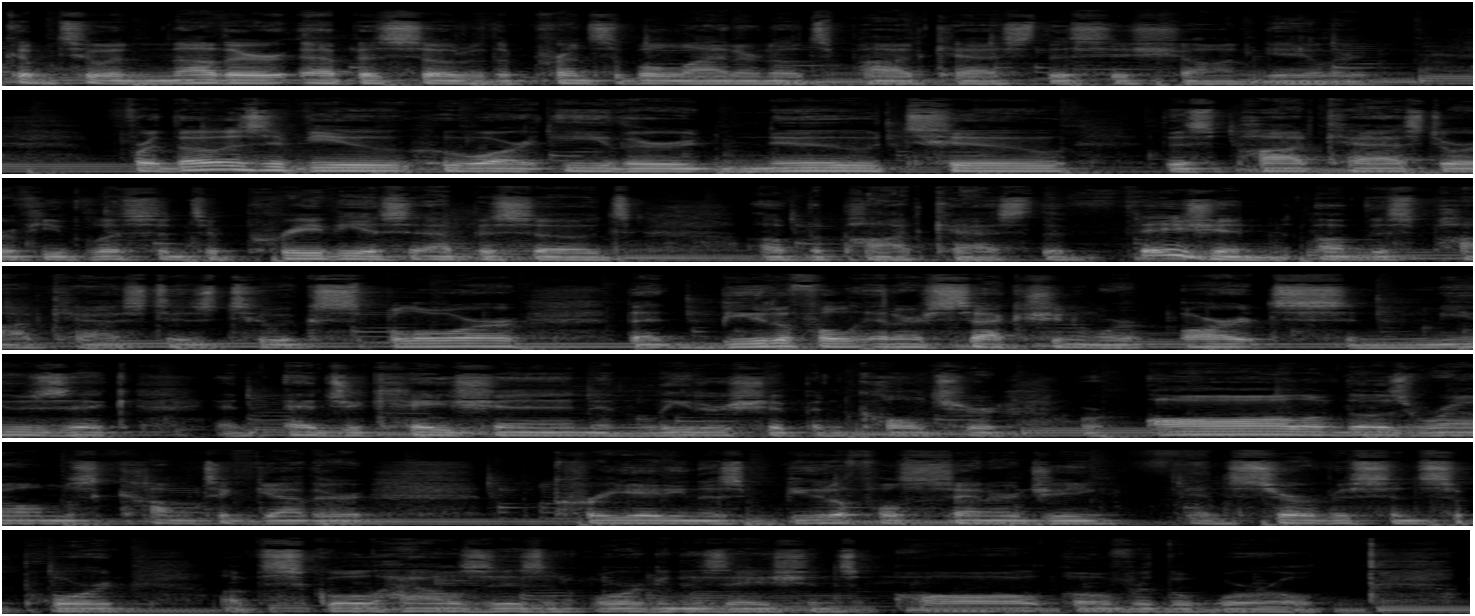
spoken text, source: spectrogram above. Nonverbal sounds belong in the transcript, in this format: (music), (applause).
Welcome to another episode of the Principal Liner Notes podcast. This is Sean Gaylord. For those of you who are either new to this podcast or if you've listened to previous episodes of the podcast, the vision of this podcast is to explore that beautiful intersection where arts and music and education and leadership and culture, where all of those realms come together, creating this beautiful synergy in service and support of schoolhouses and organizations all over the world.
